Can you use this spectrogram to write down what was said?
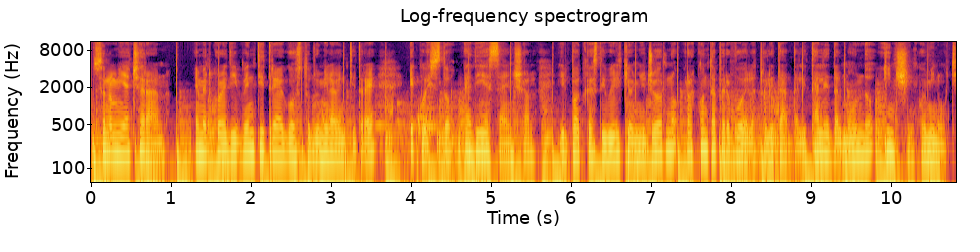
sono Mia Ceran. È mercoledì 23 agosto 2023 e questo è The Essential, il podcast di Will che ogni giorno racconta per voi l'attualità dall'Italia e dal mondo in 5 minuti.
